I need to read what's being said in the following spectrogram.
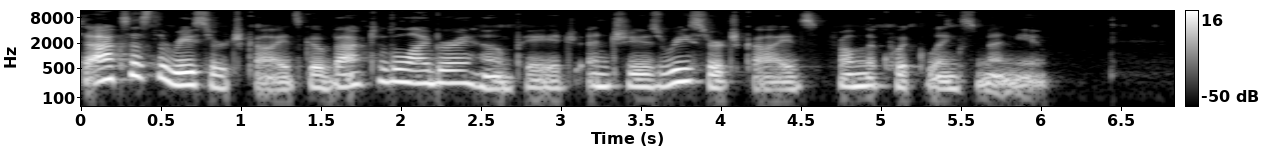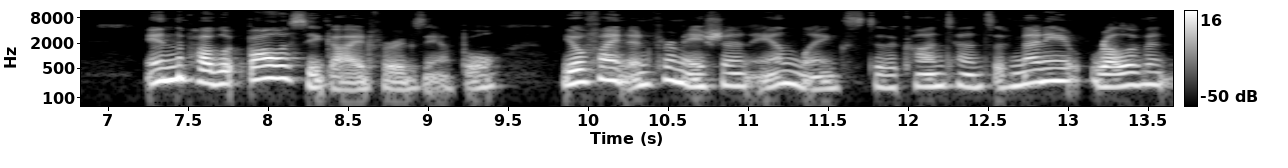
To access the research guides, go back to the library homepage and choose Research Guides from the Quick Links menu. In the Public Policy Guide, for example, You'll find information and links to the contents of many relevant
